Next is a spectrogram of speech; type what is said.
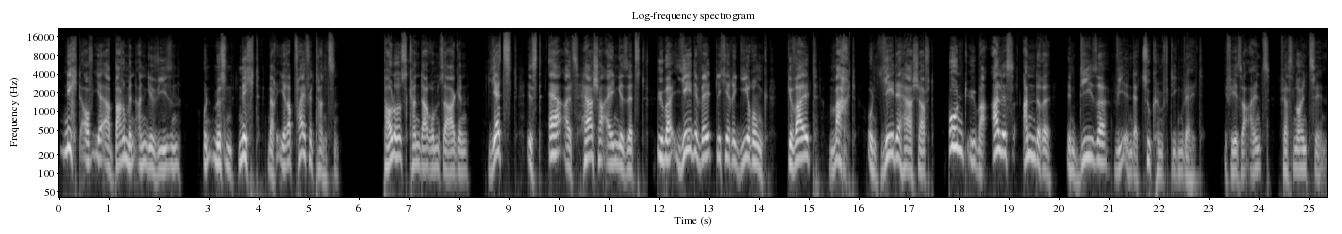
nicht auf ihr Erbarmen angewiesen und müssen nicht nach ihrer Pfeife tanzen. Paulus kann darum sagen, jetzt ist er als Herrscher eingesetzt über jede weltliche Regierung, Gewalt, Macht und jede Herrschaft und über alles andere in dieser wie in der zukünftigen Welt. Epheser 1, Vers 19.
